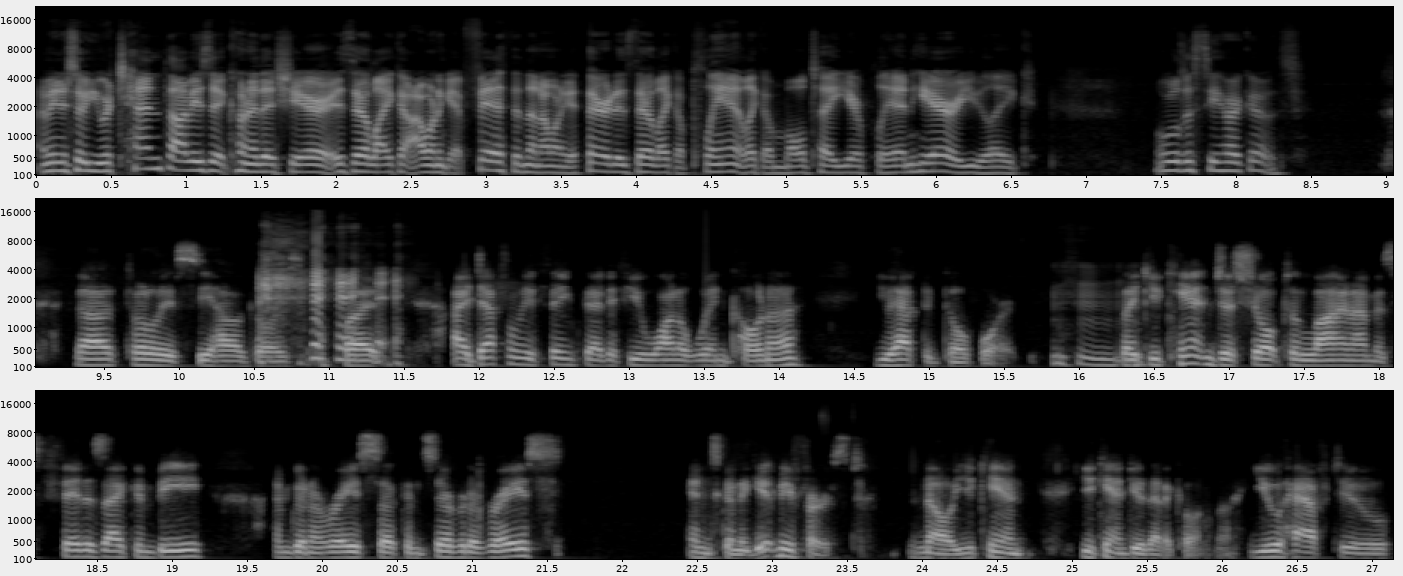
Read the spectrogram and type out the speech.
I mean, so you were tenth, obviously at Kona this year. Is there like a, I want to get fifth, and then I want to get third? Is there like a plan, like a multi-year plan here? Or are you like, well, we'll just see how it goes? No, totally see how it goes. but I definitely think that if you want to win Kona, you have to go for it. Mm-hmm. Like you can't just show up to the line. I'm as fit as I can be. I'm going to race a conservative race, and it's going to get me first no, you can't. You can't do that at Kona. You have to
